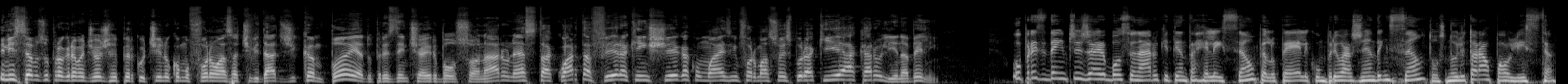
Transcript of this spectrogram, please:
Iniciamos o programa de hoje repercutindo como foram as atividades de campanha do presidente Jair Bolsonaro. Nesta quarta-feira, quem chega com mais informações por aqui é a Carolina Belim. O presidente Jair Bolsonaro, que tenta reeleição pelo PL, cumpriu agenda em Santos, no litoral paulista.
